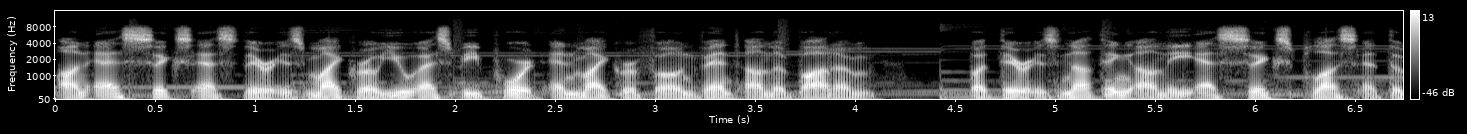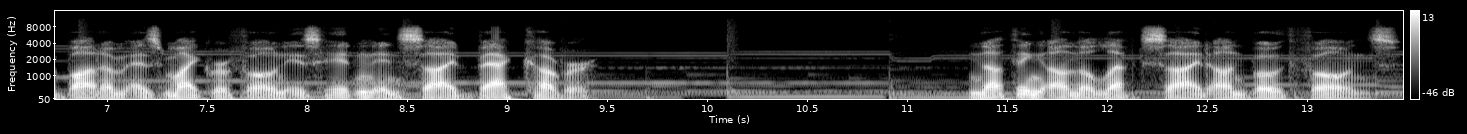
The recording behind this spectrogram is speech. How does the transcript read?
On S6s there is micro USB port and microphone vent on the bottom, but there is nothing on the S6 Plus at the bottom as microphone is hidden inside back cover. Nothing on the left side on both phones.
